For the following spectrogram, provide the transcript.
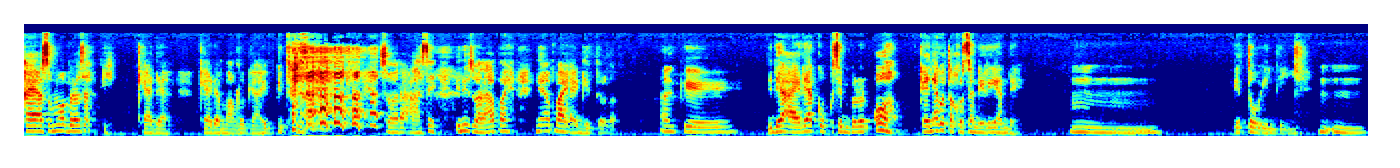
kayak semua berasa, ih kayak ada kayak ada makhluk gaib gitu. suara AC, ini suara apa ya? Ini apa ya gitu loh. Oke. Jadi akhirnya aku kesimpulan, oh kayaknya aku takut sendirian deh. Hmm. Itu intinya. Mm-mm.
